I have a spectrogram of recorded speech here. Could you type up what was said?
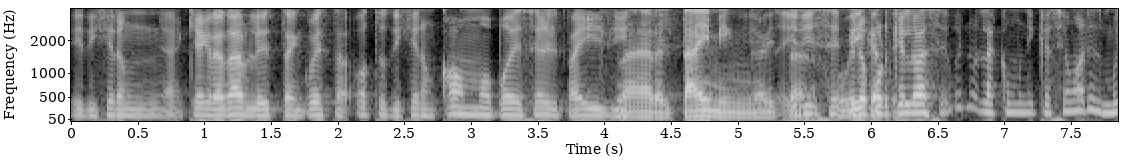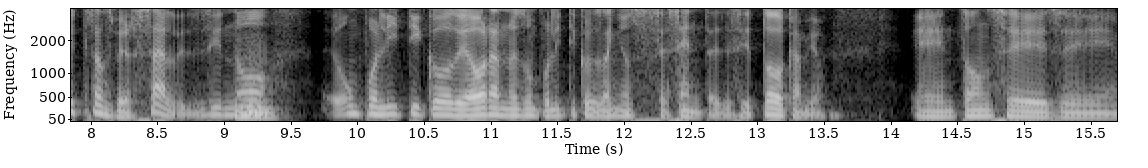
y dijeron, "Ah, qué agradable esta encuesta. Otros dijeron, ¿cómo puede ser el país? Y- Claro, el timing ahorita. y dice, ¿pero por ubícate. qué lo hace? Bueno, la comunicación ahora es muy transversal. Es decir, no. Ujú. un político de ahora no es un político de los años 60, es decir, todo cambió. Entonces, eh,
